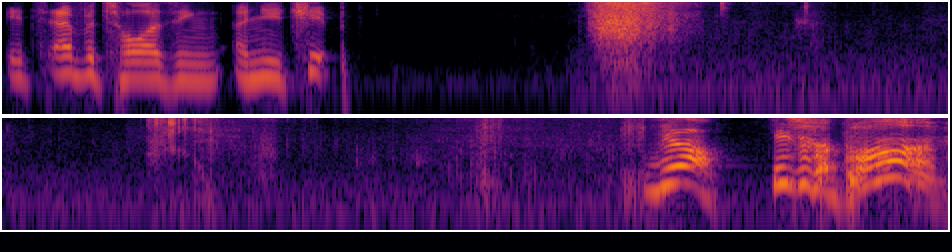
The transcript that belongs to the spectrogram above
it's advertising a new chip. Yo, these are the bomb.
